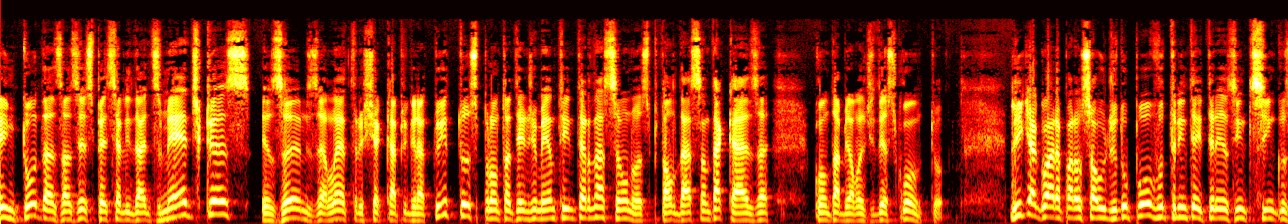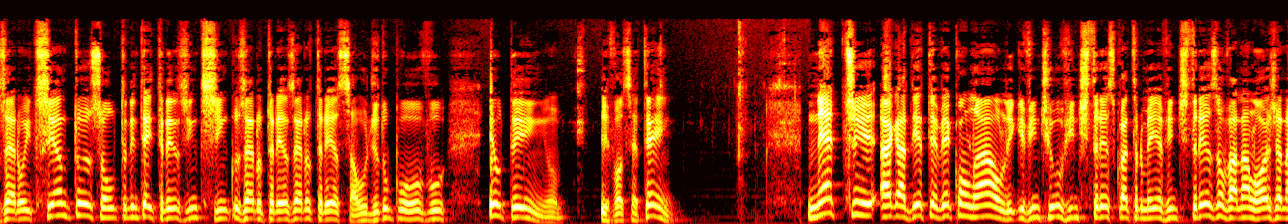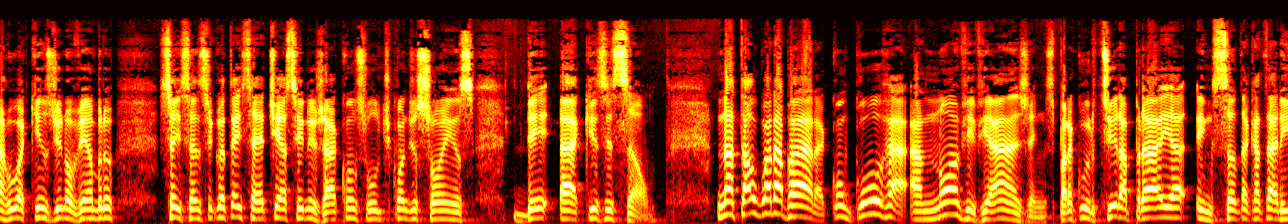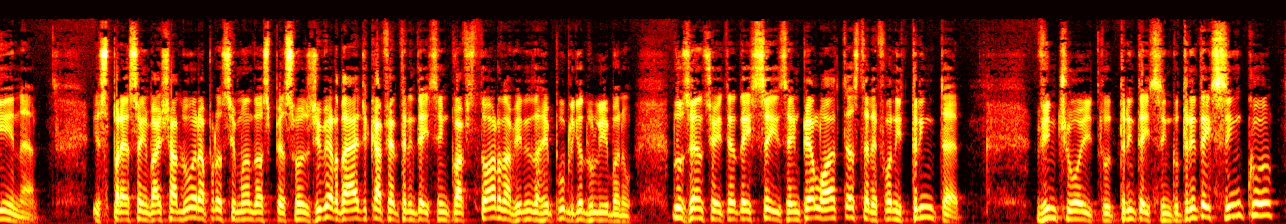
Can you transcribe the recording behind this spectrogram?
em todas as especialidades médicas, exames eletro e check-up gratuitos, pronto atendimento e internação no Hospital da Santa Casa com tabela de desconto. Ligue agora para o Saúde do Povo, 33 25 0800 ou 33 25 0303. Saúde do Povo, eu tenho. E você tem? NET HD TV com Now, ligue 21 23 46 23 ou vá na loja na rua 15 de novembro 657 e assine já, consulte condições de aquisição. Natal Guarabara, concorra a nove viagens para curtir a praia em Santa Catarina. Expresso Embaixador, aproximando as pessoas de verdade. Café 35 Off Store, na Avenida República do Líbano, 286 em Pelotas, telefone 30 28 35 35.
